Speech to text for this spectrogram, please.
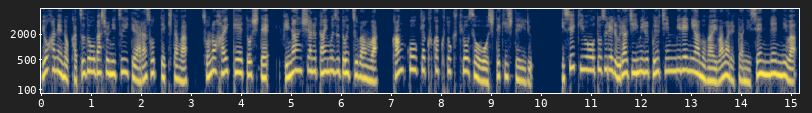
ヨハネの活動場所について争ってきたが、その背景としてフィナンシャルタイムズドイツ版は観光客獲得競争を指摘している。遺跡を訪れるウラジーミル・プーチンミレニアムが祝われた2000年には、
